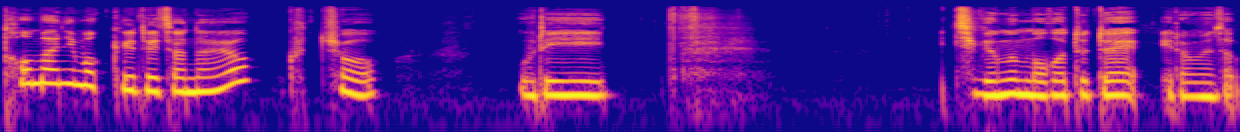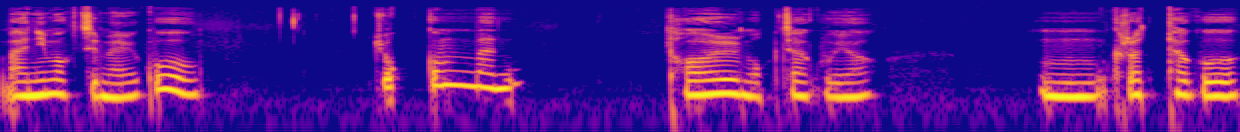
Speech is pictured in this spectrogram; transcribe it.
더 많이 먹게 되잖아요? 그쵸? 우리 지금은 먹어도 돼 이러면서 많이 먹지 말고 조금만 덜 먹자고요. 음, 그렇다고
